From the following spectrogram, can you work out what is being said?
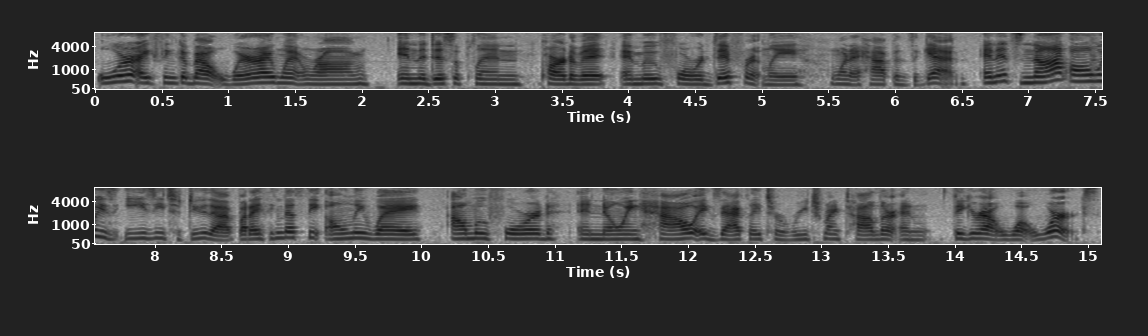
or I think about where I went wrong in the discipline part of it and move forward differently when it happens again. And it's not always easy to do that, but I think that's the only way I'll move forward in knowing how exactly to reach my toddler and figure out what works.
